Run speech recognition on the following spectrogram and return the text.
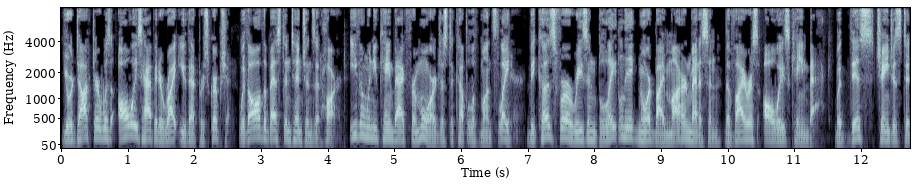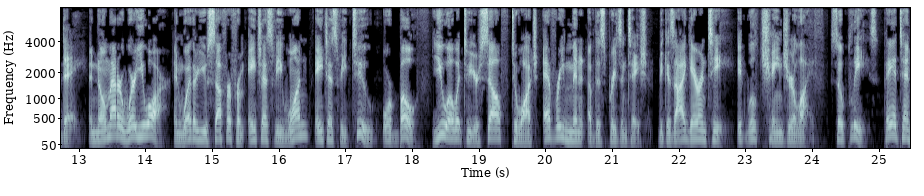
Your doctor was always happy to write you that prescription with all the best intentions at heart, even when you came back for more just a couple of months later. Because for a reason blatantly ignored by modern medicine, the virus always came back. But this changes today, and no matter where you are, and whether you suffer from HSV 1, HSV 2, or both, you owe it to yourself to watch every minute of this presentation because I guarantee it will change your life. So please pay attention.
